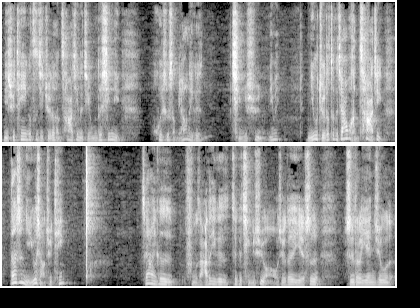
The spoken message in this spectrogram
你去听一个自己觉得很差劲的节目，的心里会是什么样的一个情绪呢？因为你又觉得这个家伙很差劲，但是你又想去听。这样一个复杂的一个这个情绪啊，我觉得也是值得研究的。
